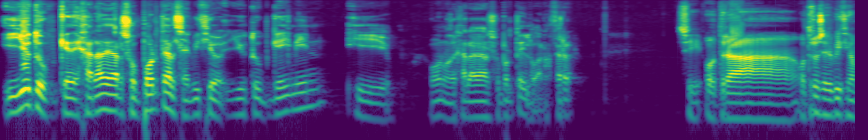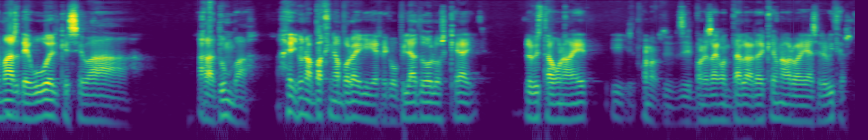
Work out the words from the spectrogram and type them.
Y YouTube, que dejará de dar soporte al servicio YouTube Gaming y, bueno, dejará de dar soporte y lo van a cerrar. Sí, otra, otro servicio más de Google que se va a la tumba. Hay una página por ahí que recopila todos los que hay. Lo he visto alguna vez y, bueno, si, pones a contar, la verdad es que hay una barbaridad de servicios.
